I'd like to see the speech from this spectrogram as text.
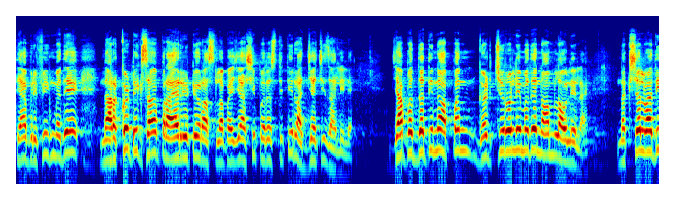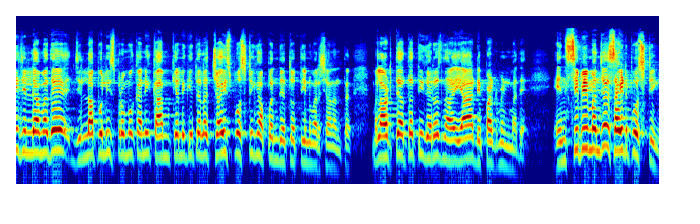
त्या ब्रिफिंगमध्ये नार्कोटिक्स हा प्रायोरिटीवर असला पाहिजे अशी परिस्थिती राज्याची झालेली आहे. ज्या पद्धतीनं आपण गडचिरोलीमध्ये नॉम लावलेला आहे. नक्षलवादी जिल्ह्यामध्ये जिल्हा पोलीस प्रमुखांनी काम केलं की त्याला चॉईस पोस्टिंग आपण देतो तीन वर्षानंतर. मला वाटते आता ती गरज नाही या डिपार्टमेंटमध्ये एन सी बी म्हणजे साईड पोस्टिंग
